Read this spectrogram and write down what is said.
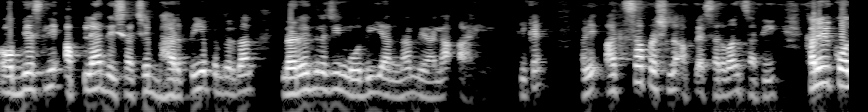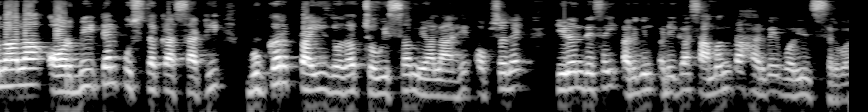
ऑब्विसली आपल्या देशाचे भारतीय पंतप्रधान नरेंद्रजी मोदी यांना मिळाला आहे. ठीक आहे? आणि आजचा प्रश्न आपल्या सर्वांसाठी खालील कोणाला ऑर्बिटल पुस्तकासाठी बुकर प्राइज दोन हजार चोवीसचा मिळाला आहे? ऑप्शन आहे किरण देसाई अरविंद अडिगा सामंता हर्वे वरील सर्व.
